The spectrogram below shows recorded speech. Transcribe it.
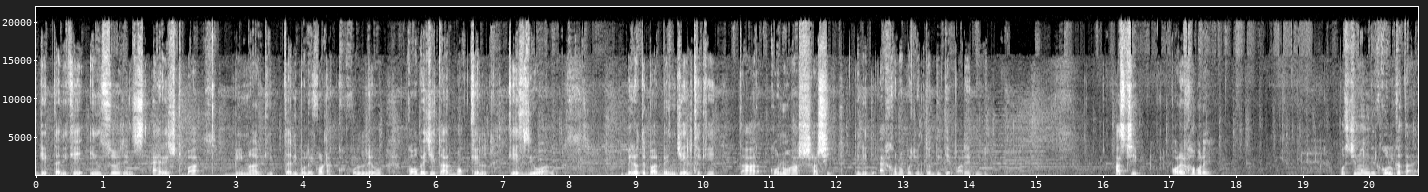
গ্রেপ্তারিকে ইন্স্যুরেন্স অ্যারেস্ট বা বিমা গ্রেপ্তারি বলে কটাক্ষ করলেও কবে যে তার মক্কেল কেজরিওয়াল বেরোতে পারবেন জেল থেকে, তার কোনো আশ্বাসই তিনি এখনও পর্যন্ত দিতে পারেননি। আসছি পরের খবরে। পশ্চিমবঙ্গের কলকাতায়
